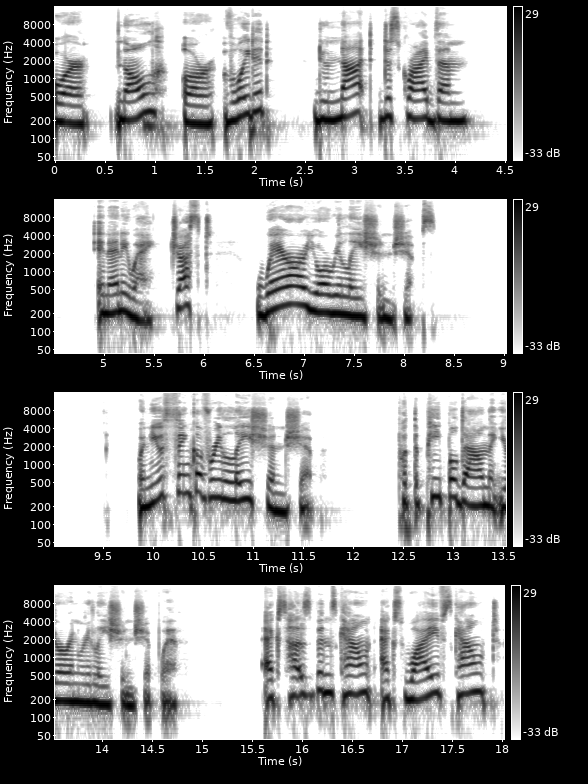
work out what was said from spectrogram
or null or voided. Do not describe them in any way. Just where are your relationships? When you think of relationship, Put the people down that you're in relationship with. Ex husbands count, ex wives count,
